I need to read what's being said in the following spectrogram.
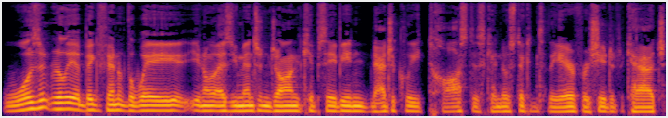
Wasn't really a big fan of the way, you know, as you mentioned, John Kip Sabian magically tossed his kendo stick into the air for Shida to catch.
